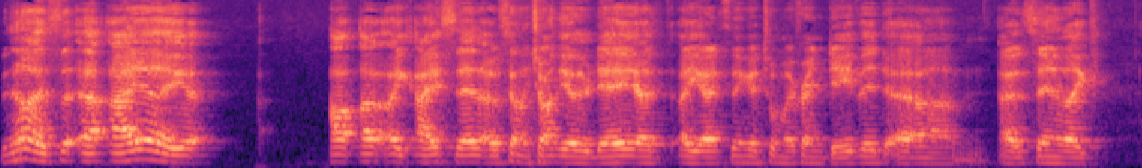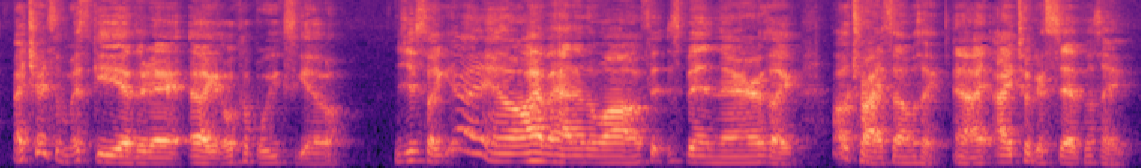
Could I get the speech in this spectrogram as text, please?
no, it's uh, I. Uh, I, I, I said I was telling John the other day. I, I, think I told my friend David. Um, I was saying like I tried some whiskey the other day, like a couple weeks ago. Just like yeah, you know, I haven't had it in a while. If it's been there. I was like, I'll try some. I was like, and I, I took a sip. I was like,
